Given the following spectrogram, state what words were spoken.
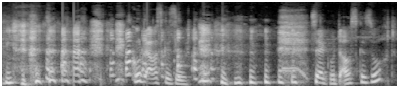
gut ausgesucht. Sehr gut ausgesucht.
